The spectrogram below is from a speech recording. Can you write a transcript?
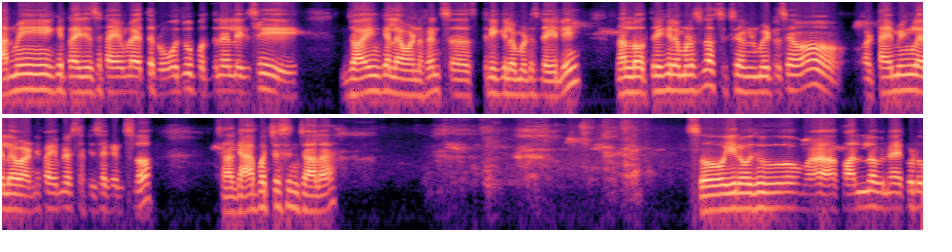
ఆర్మీకి ట్రై చేసే టైంలో అయితే రోజు పొద్దున్నే లేచి జాగింగ్కి వెళ్ళేవాడిని ఫ్రెండ్స్ త్రీ కిలోమీటర్స్ డైలీ దానిలో త్రీ కిలోమీటర్స్లో సిక్స్ హండ్రెడ్ మీటర్స్ ఏమో టైమింగ్లో వెళ్ళేవాడిని. ఫైవ్ మినిట్స్ థర్టీ సెకండ్స్లో. చాలా గ్యాప్ వచ్చేసింది చాలా. సో ఈ రోజు మా కాలనీలో వినాయకుడు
